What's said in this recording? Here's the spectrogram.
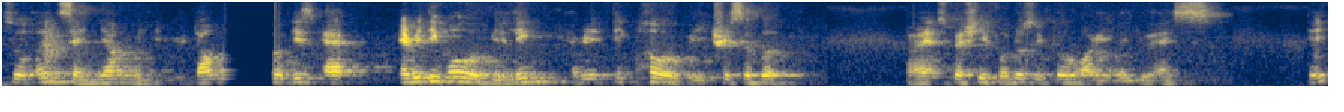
so Ernst and Young, when you download this app, everything all will be linked, everything all will be traceable, right? Especially for those people who are in the US. Okay,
